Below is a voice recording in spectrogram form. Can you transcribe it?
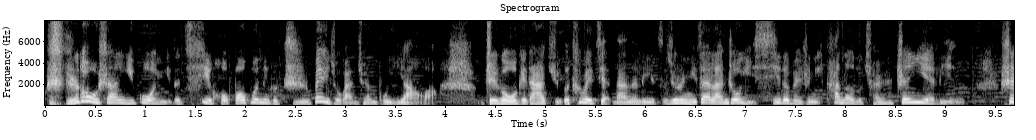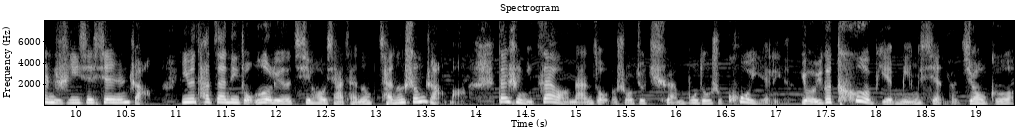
石头山一过，你的气候包括那个植被就完全不一样了。这个我给大家举个特别简单的例子，就是你在兰州以西的位置，你看到的全是针叶林，甚至是一些仙人掌。因为它在那种恶劣的气候下才能才能生长嘛。但是你再往南走的时候，就全部都是阔叶林，有一个特别明显的交割。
